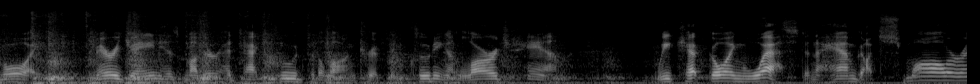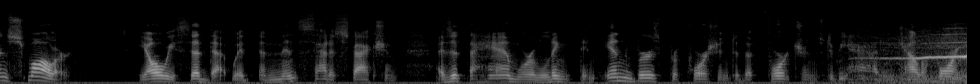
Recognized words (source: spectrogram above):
boy. Mary Jane, his mother, had packed food for the long trip, including a large ham. We kept going west, and the ham got smaller and smaller. He always said that with immense satisfaction, as if the ham were linked in inverse proportion to the fortunes to be had in California.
